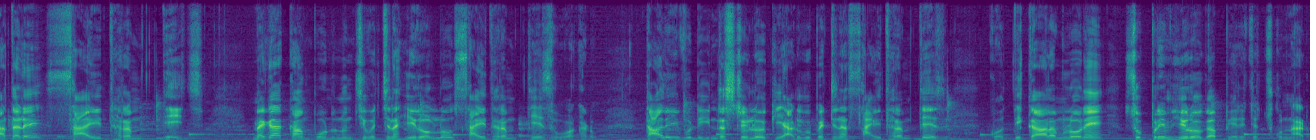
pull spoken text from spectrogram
అతడే సాయి ధరమ్ తేజ్. మెగా కాంపౌండ్ నుంచి వచ్చిన హీరోల్లో సాయి ధరమ్ తేజ్ ఒకడు. టాలీవుడ్ ఇండస్ట్రీలోకి అడుగుపెట్టిన సాయి ధరమ్ తేజ్ కొద్ది కాలంలోనే సుప్రీం హీరోగా పేరు తెచ్చుకున్నాడు.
